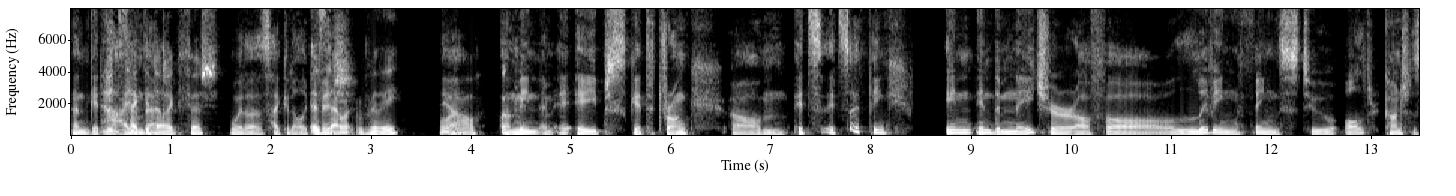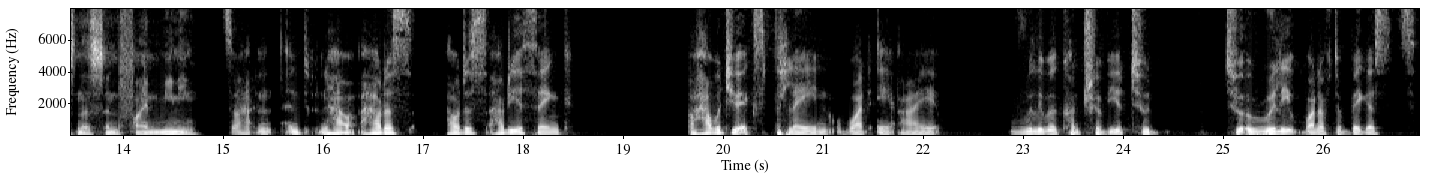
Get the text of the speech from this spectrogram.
and get high on that psychedelic fish. with a psychedelic Is fish. Is that what, really? Yeah. Wow. I mean, um, apes get drunk. Um, it's it's I think in in the nature of uh, living things to alter consciousness and find meaning. So and how how does how does how do you think or how would you explain what AI really will contribute to to a really one of the biggest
